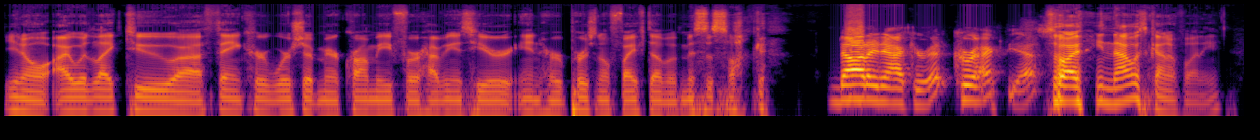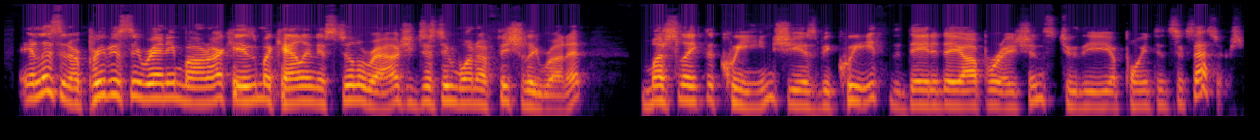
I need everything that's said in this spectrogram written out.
you know, I would like to uh, thank Her Worship Mayor Crombie for having us here in her personal fiefdom of Mississauga. Not inaccurate. Correct. Yes. so I mean, that was kind of funny. And listen, our previously reigning monarch, Hazel McCallion, is still around. She just didn't want to officially run it. Much like the Queen, she has bequeathed the day-to-day operations to the appointed successors.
